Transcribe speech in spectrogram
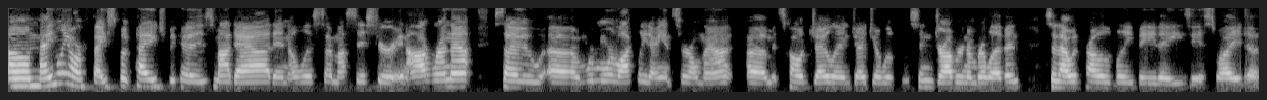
Um, mainly our Facebook page because my dad and Alyssa, my sister, and I run that. So um, we're more likely to answer on that. Um, it's called Jolyn JoJo Wilkinson, driver number 11. So that would probably be the easiest way to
